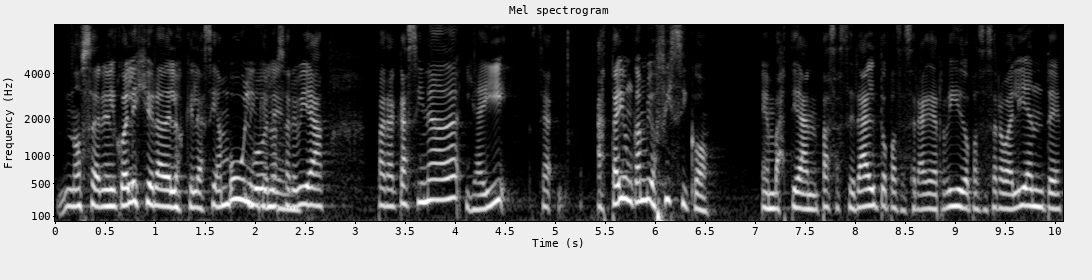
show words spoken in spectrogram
no sé, en el colegio era de los que le hacían bullying, que no Bullying. servía para casi nada. Y ahí, o sea, hasta hay un cambio físico en Bastián. Pasa a ser alto, pasa a ser aguerrido, pasa a ser valiente,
